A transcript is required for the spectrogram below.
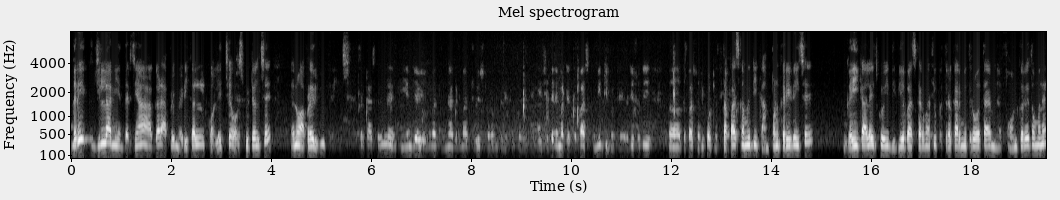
દરેક જિલ્લાની અંદર જ્યાં આગળ આપણી મેડિકલ કોલેજ છે હોસ્પિટલ છે, એનો આપણે રિવ્યૂ કરીએ સર કરીને પીએમજે યોજનામાં જૂનાગઢમાં ચોવીસ કરોડ ચૂકવણી થઈ છે તેને માટે તપાસ કમિટી પણ છે. હજી સુધી તપાસ રિપોર્ટ નથી. તપાસ કમિટી કામ પણ કરી રહી છે. ગઈકાલે જ કોઈ દિવ્ય ભાસ્કરમાંથી પત્રકાર મિત્રો હતા, એમને ફોન કર્યો તો મને.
